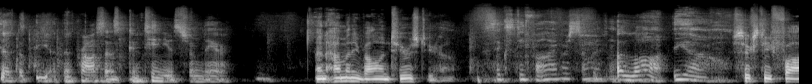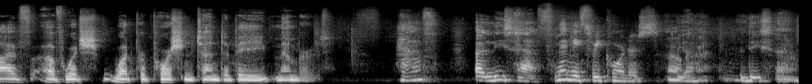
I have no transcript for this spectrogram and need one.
the, yeah, the process continues from there. And how many volunteers do you have? 65 or so. A lot, yeah. 65 of which, what proportion tend to be members? Half. At least half. Maybe three quarters. Okay. Yeah, at least half.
